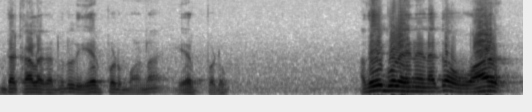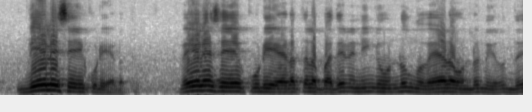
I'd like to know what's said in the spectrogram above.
இந்த காலகட்டத்தில் ஏற்படுமானா ஏற்படும். அதே போல் என்னென்னாக்கா வாழ் வேலை செய்யக்கூடிய இடத்துல. வேலை செய்யக்கூடிய இடத்துல பார்த்தீங்கன்னா நீங்கள் உண்டு உங்கள் வேலை உண்டுன்னு இருந்து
